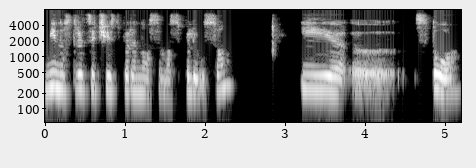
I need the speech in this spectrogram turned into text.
Мінус 36 переносимо з плюсом, і 100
